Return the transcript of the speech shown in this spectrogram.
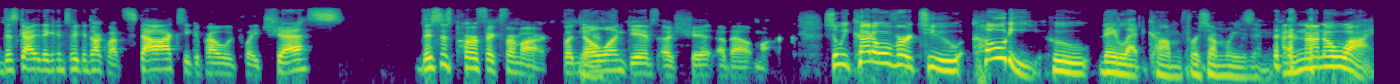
This guy, they can so he can talk about stocks. He could probably play chess. This is perfect for Mark, but no Yeah. one gives a shit about Mark. So we cut over to Cody, who they let come for some reason. I do not know why.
